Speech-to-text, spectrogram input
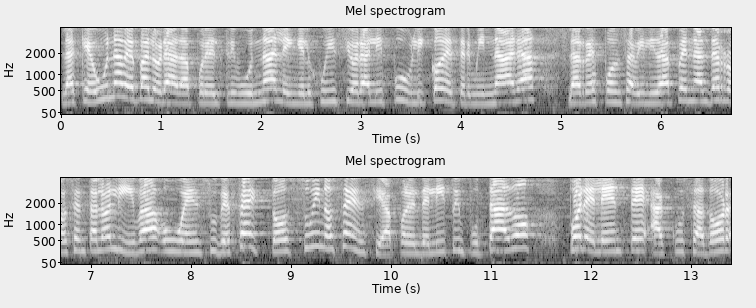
la que una vez valorada por el tribunal en el juicio oral y público determinara la responsabilidad penal de Rosenthal Oliva o en su defecto su inocencia por el delito imputado por el ente acusador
